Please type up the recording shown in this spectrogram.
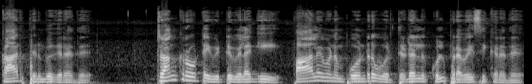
கார் திரும்புகிறது. ட்ரங்க் ரோட்டை விட்டு விலகி பாலைவனம் போன்ற ஒரு திடலுக்குள் பிரவேசிக்கிறது.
